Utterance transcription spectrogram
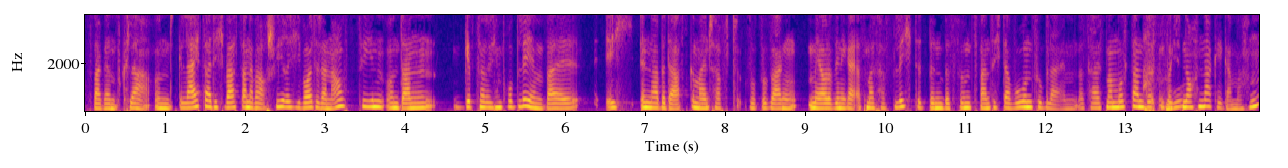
Das war ganz klar. Und gleichzeitig war es dann aber auch schwierig. Ich wollte dann ausziehen und dann gibt es natürlich ein Problem, weil ich in einer Bedarfsgemeinschaft sozusagen mehr oder weniger erstmal verpflichtet bin, bis 25 da wohnen zu bleiben. Das heißt, man muss dann so. sich noch nackiger machen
